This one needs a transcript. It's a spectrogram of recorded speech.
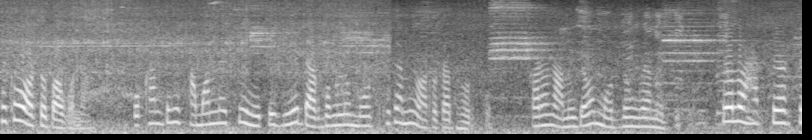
থেকেও অটো পাবো না, ওখান থেকে সামান্য একটু হেঁটে গিয়ে ডাকবাংলো মোড় থেকে আমি অটোটা ধরবো, কারণ আমি যাব মধ্যমগ্রামের দিকে। চলো হাঁটতে হাঁটতে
